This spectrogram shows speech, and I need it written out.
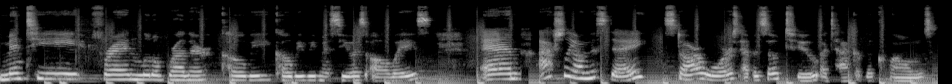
mentee, friend, little brother, Kobe. Kobe, we miss you as always. And actually, on this day, Star Wars Episode 2 Attack of the Clones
